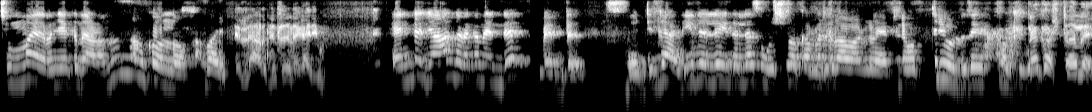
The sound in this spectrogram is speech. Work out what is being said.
ചുമ്മാ എറിഞ്ഞേക്കുന്നതാണോ? നമുക്ക് ഒന്ന് നോക്കാം. എല്ലാം അറിഞ്ഞിട്ട് തന്നെ കാര്യം. എന്റെ ഞാൻ കിടക്കുന്ന എന്റെ ബെഡ് ബെഡിന്റെ അടിയിലല്ലേ ഇതെല്ലാം സൂക്ഷിച്ചു വെക്കാൻ പറ്റുന്ന ആളുകളെ എന്റെ ഒത്തിരി ഉള്ളതേ. കഷ്ടല്ലേ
